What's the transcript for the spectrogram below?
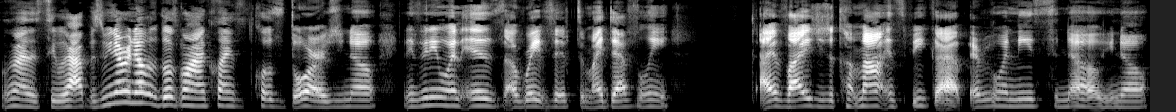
We're going to see what happens. We never know what goes behind closed doors, you know. And if anyone is a rape victim, I definitely, I advise you to come out and speak up. Everyone needs to know, you know.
